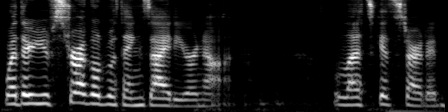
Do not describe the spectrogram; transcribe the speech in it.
whether you've struggled with anxiety or not. Let's get started.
